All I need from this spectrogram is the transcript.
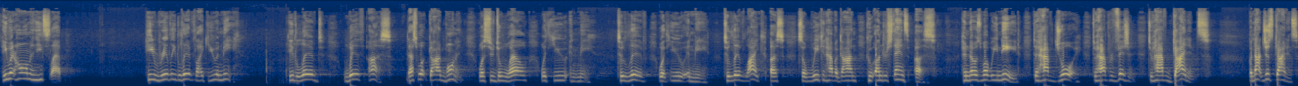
He went home and he slept. He really lived like you and me. He lived with us. That's what God wanted was to dwell with you and me, to live with you and me, to live like us so we can have a God who understands us, who knows what we need, to have joy, to have provision, to have guidance. But not just guidance,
